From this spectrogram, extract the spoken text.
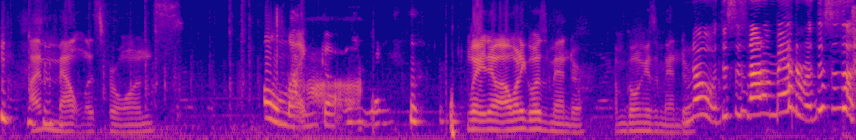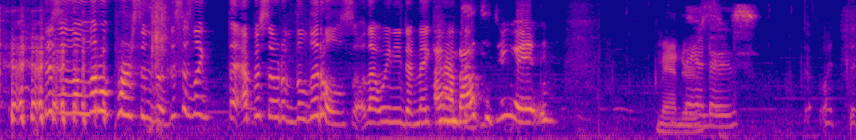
I'm mountless for once. Oh my god. Wait, no, I want to go as Mander. I'm going as Mander. No, this is not a Mandarin. This is a this is a little person's. This is like the episode of the Littles that we need to make I'm happen. about to do it. Manders. Manders. What the-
